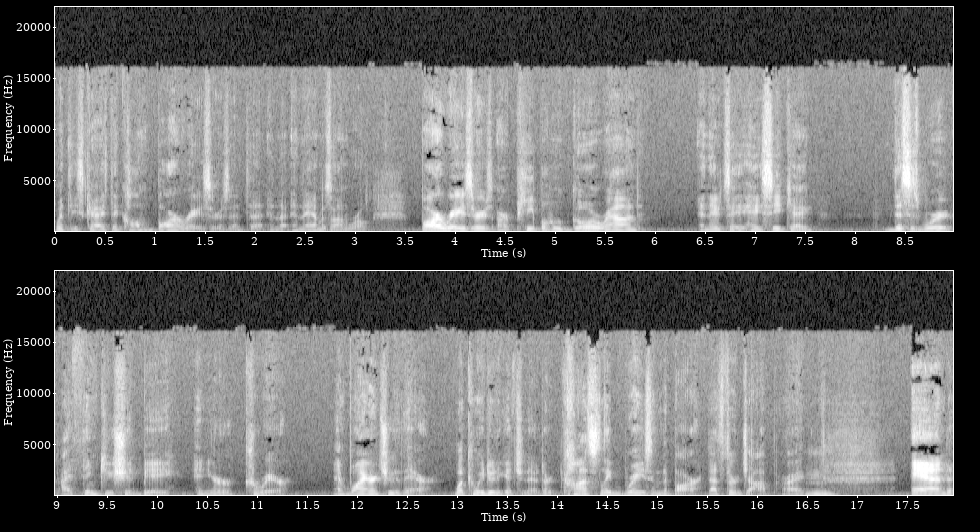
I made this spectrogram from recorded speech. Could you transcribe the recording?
with these guys. They call them bar raisers in the, in the, in the Amazon world. Bar raisers are people who go around and they would say, "Hey, CK, this is where I think you should be in your career, and why aren't you there? What can we do to get you there?" They're constantly raising the bar. That's their job, right? And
